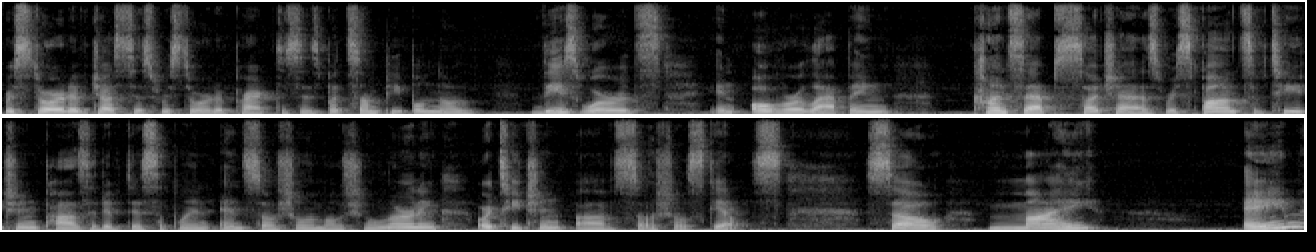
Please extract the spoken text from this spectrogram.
restorative justice, restorative practices, but some people know these words in overlapping concepts such as responsive teaching, positive discipline, and social emotional learning or teaching of social skills. So, my aim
